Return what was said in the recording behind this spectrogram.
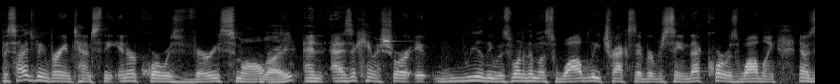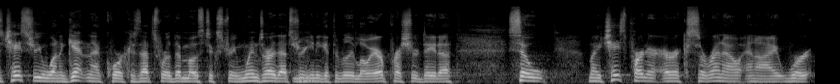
besides being very intense, the inner core was very small. Right. And as it came ashore, it really was one of the most wobbly tracks I've ever seen. That core was wobbling. Now, as a chaser, you want to get in that core because that's where the most extreme winds are. That's where mm -hmm. you're going to get the really low air pressure data. So, my chase partner Eric Sereno and I were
